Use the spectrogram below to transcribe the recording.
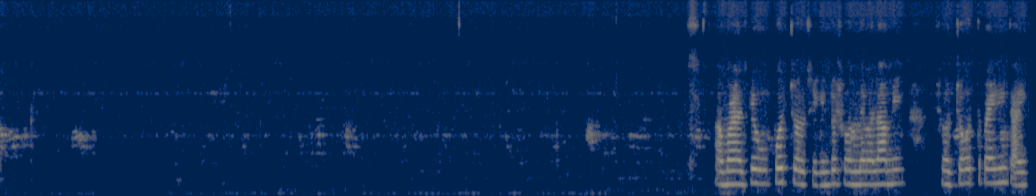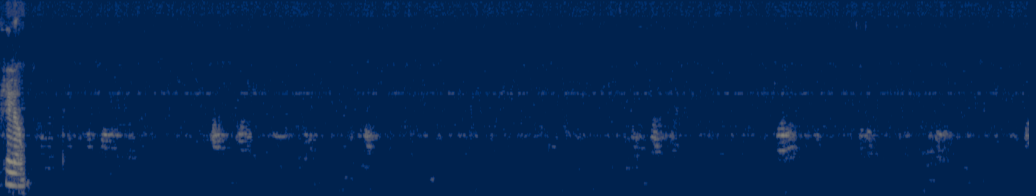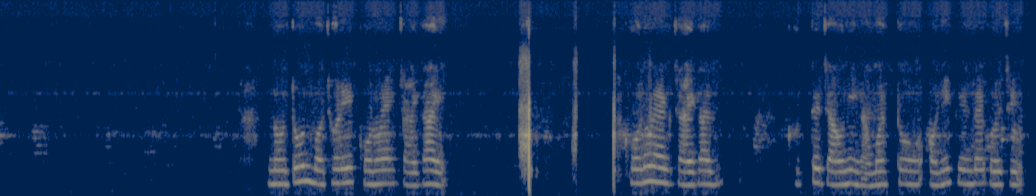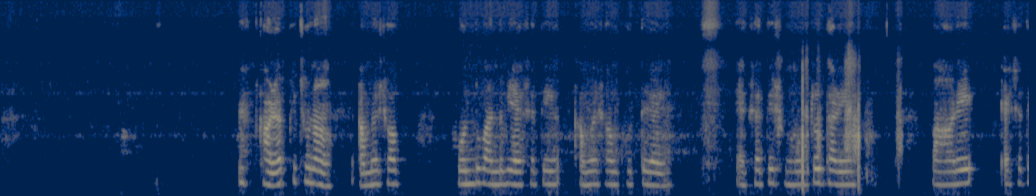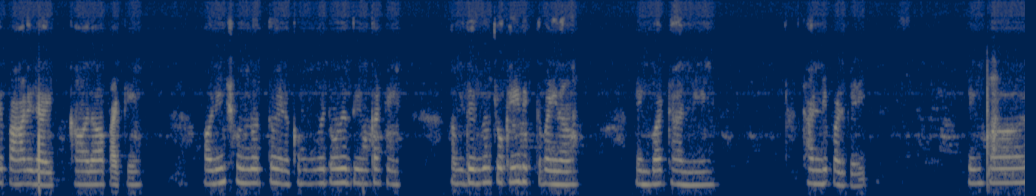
আমার আজকে উপোস চলছে, কিন্তু সন্ধেবেলা আমি সহ্য করতে পারিনি, তাই খেলাম। নতুন বছরে কোনো এক জায়গায় কোনো এক জায়গায় ঘুরতে যাওনি। আমার তো অনেক এনজয় করেছি। খারাপ কিছু না। আমরা সব বন্ধু বান্ধবী একসাথে আমরা সব ঘুরতে যাই। একসাথে সমুদ্রর ধারে, পাহাড়ে, একসাথে পাহাড়ে যাই খাওয়া দাওয়া পার্টি অনেক সুন্দর তো এরকম ভাবে তোমাদের দিন কাটে। আমি এগুলো চোখেই দেখতে পাই না। একবার ঠান্ডি ঠান্ডি পড় গई একবার,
